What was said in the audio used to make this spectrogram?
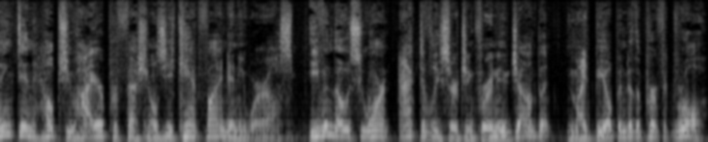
LinkedIn helps you hire professionals you can't find anywhere else, even those who aren't actively searching for a new job but might be open to the perfect role.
